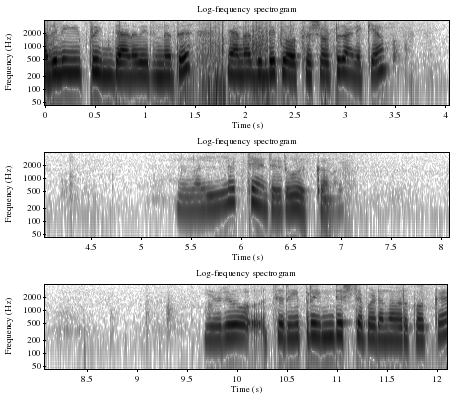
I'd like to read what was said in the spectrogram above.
അതിൽ ഈ പ്രിന്റാണ് വരുന്നത്. ഞാൻ അതിന്റെ ക്ലോസ് ഷോട്ട് കാണിക്കാം. നല്ല സ്റ്റാൻഡേർഡ് വർക്കാണ് ഈ ഒരു ചെറിയ പ്രിന്റ് ഇഷ്ടപ്പെടുന്നവർക്കൊക്കെ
